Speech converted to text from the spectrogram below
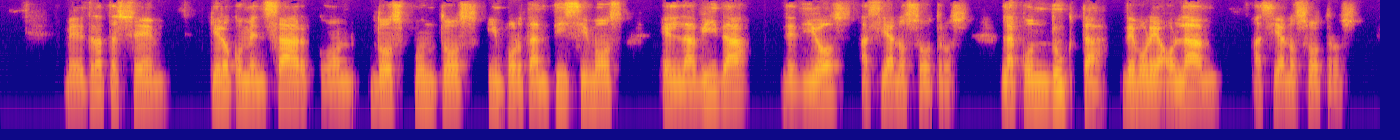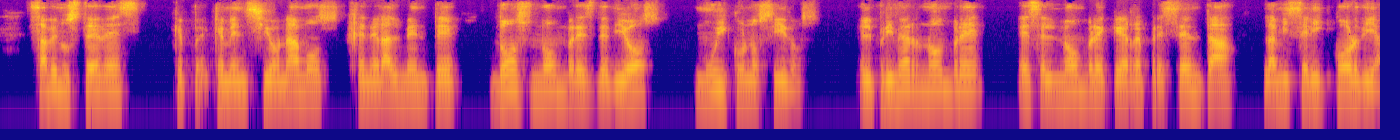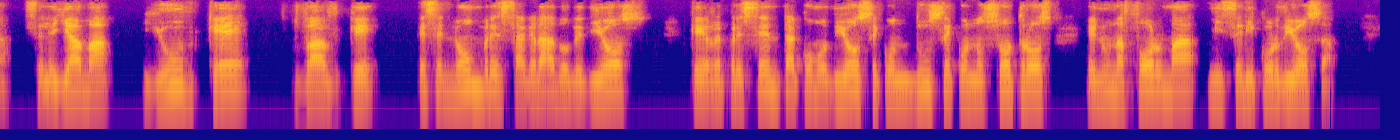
Me trata Shem quiero comenzar con dos puntos importantísimos en la vida de Dios hacia nosotros, la conducta de Borea Olam hacia nosotros. ¿Saben ustedes que, que mencionamos generalmente dos nombres de Dios muy conocidos? El primer nombre es el nombre que representa la misericordia. Se le llama Yud Ke Vav Ke ese nombre sagrado de Dios que representa cómo Dios se conduce con nosotros en una forma misericordiosa.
